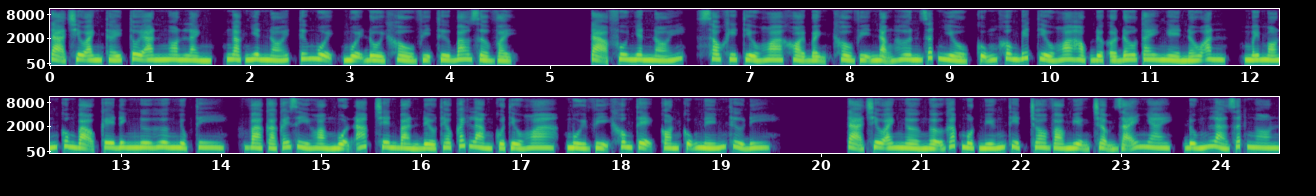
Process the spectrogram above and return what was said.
Tạ Chiêu Anh thấy tôi ăn ngon lành, ngạc nhiên nói tứ muội, muội đổi khẩu vị từ bao giờ vậy? Tạ phu nhân nói, sau khi tiểu hoa khỏi bệnh khẩu vị nặng hơn rất nhiều, cũng không biết tiểu hoa học được ở đâu tay nghề nấu ăn, mấy món công bạo kê đinh ngư hương nhục ti, và cả cái gì hoàng muộn áp trên bàn đều theo cách làm của tiểu hoa, mùi vị không tệ con cũng nếm thử đi. Tạ chiêu anh ngờ ngỡ gắp một miếng thịt cho vào miệng chậm rãi nhai, đúng là rất ngon.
